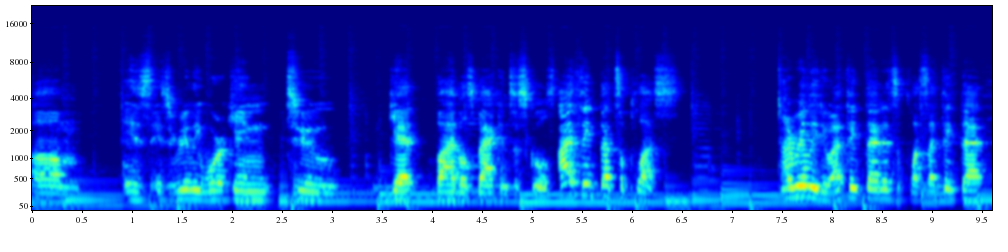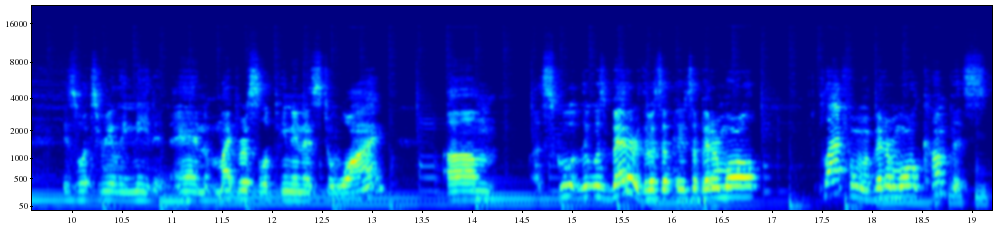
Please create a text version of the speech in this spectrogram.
um, is is really working to get Bibles back into schools. I think that's a plus. I really do. I think that is a plus. I think that is what's really needed. And my personal opinion as to why um, school it was better. There was a it was a better moral platform, a better moral compass.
